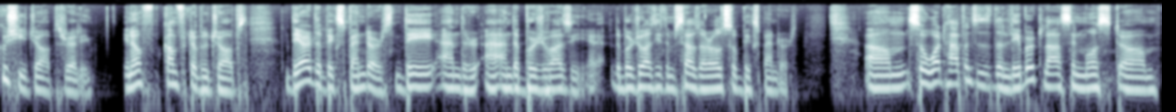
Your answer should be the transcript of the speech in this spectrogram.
cushy jobs, really. You know, comfortable jobs. They are the big spenders. They and the and the bourgeoisie. The bourgeoisie themselves are also big spenders. Um, so what happens is the labor class in most um,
